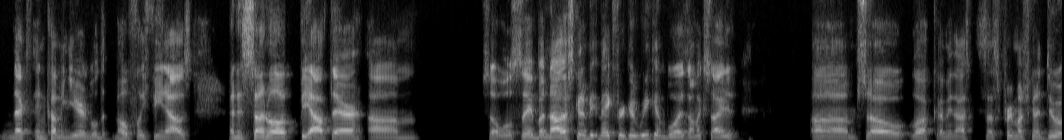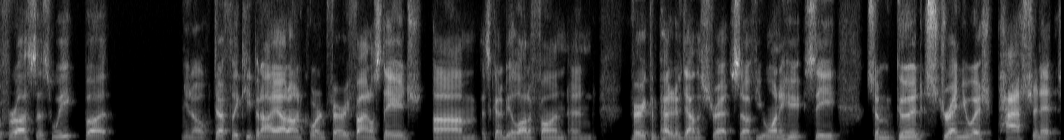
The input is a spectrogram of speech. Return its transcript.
next incoming years. Will hopefully Finau's and his son will be out there. Um, so we'll see. But no, that's going to be make for a good weekend, boys. I'm excited. Um, so look, I mean, that's that's pretty much going to do it for us this week. But you know, definitely keep an eye out on Korn Ferry final stage. Um, it's going to be a lot of fun and very competitive down the stretch. So if you want to he- see some good, strenuous, passionate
